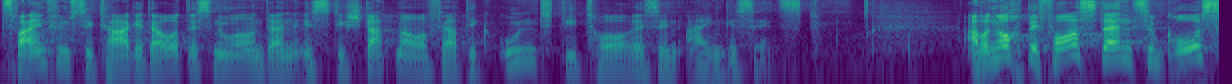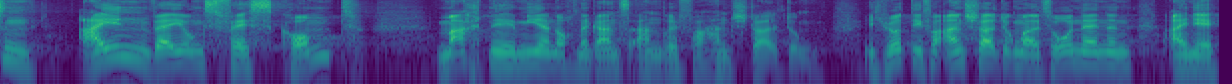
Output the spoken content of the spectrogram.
52 Tage dauert es nur und dann ist die Stadtmauer fertig und die Tore sind eingesetzt. Aber noch bevor es dann zum großen Einweihungsfest kommt, macht Nehemiah noch eine ganz andere Veranstaltung. Ich würde die Veranstaltung mal so nennen, eine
